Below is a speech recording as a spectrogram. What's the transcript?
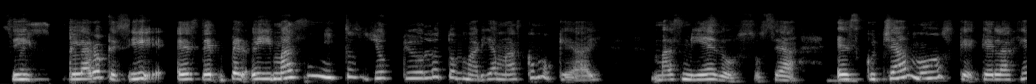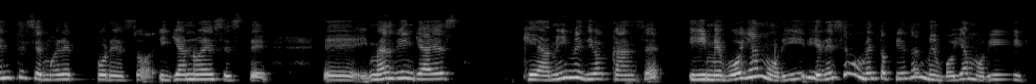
Sí, pues claro que sí, este, pero y más mitos, yo, yo lo tomaría más como que hay más miedos, o sea, escuchamos que, que la gente se muere por eso y ya no es este, eh, más bien ya es que a mí me dio cáncer y me voy a morir. Y en ese momento piensas, me voy a morir.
